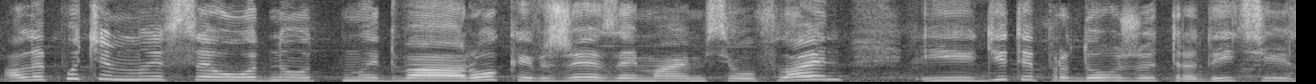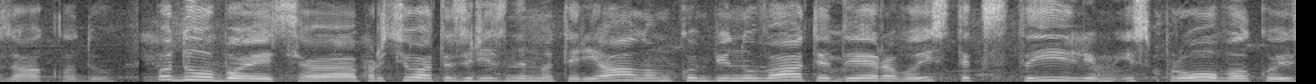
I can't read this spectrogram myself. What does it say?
Але потім ми все одно, от ми два роки вже займаємося офлайн, і діти продовжують традиції закладу. Подобається працювати з різним матеріалом, комбінувати дерево із текстилем, із проволокою,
